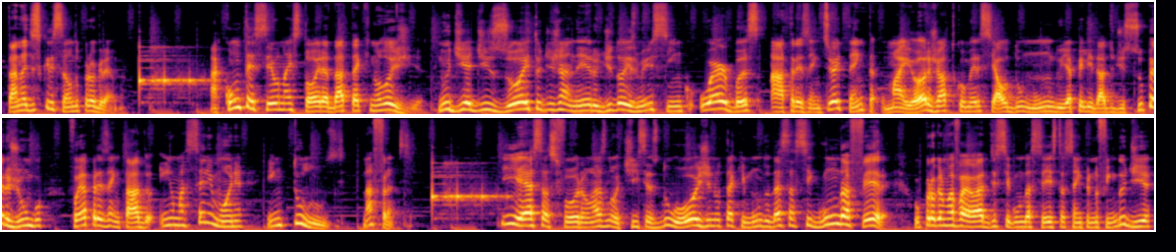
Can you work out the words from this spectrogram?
está na descrição do programa aconteceu na história da tecnologia. No dia 18 de janeiro de 2005, o Airbus A380, o maior jato comercial do mundo e apelidado de Super Jumbo, foi apresentado em uma cerimônia em Toulouse, na França. E essas foram as notícias do Hoje no Tecmundo dessa segunda-feira. O programa vai ao ar de segunda a sexta, sempre no fim do dia.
